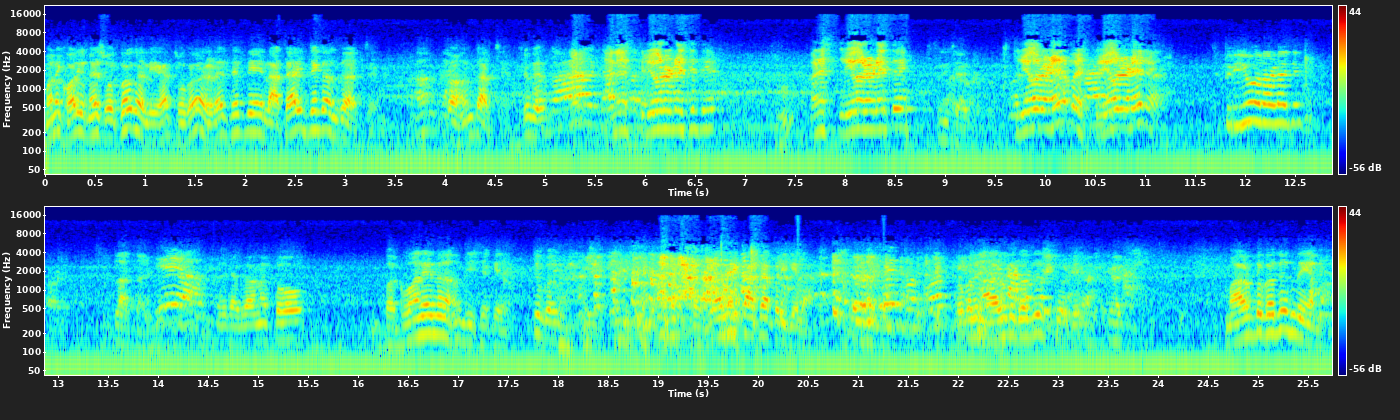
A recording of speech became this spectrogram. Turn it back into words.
મને ખોરી મેં છોકરો કરી આ છોકરા રડે છે તે લાચારી છે કે અહંકાર છે? તો અહંકાર છે. શું કહે? અને સ્ત્રીઓ રડે છે તે? અને સ્ત્રીઓ રડે તે? સ્ત્રીઓ રડે ને ભાઈ સ્ત્રીઓ રડે ને. સ્ત્રીઓ રડે છે. રડવાનો તો ભગવાને ન સમજી શકે. શું કહ્યું ભગવાને કાચા પડી ગયેલા. તો પછી મારું તો ગજું જ શું છે મારું તો ગજું જ નહીં એમાં.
